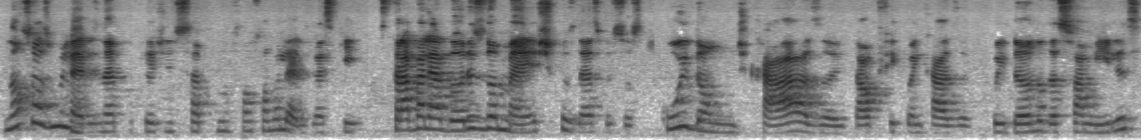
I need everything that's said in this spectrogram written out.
não só as mulheres, né? Porque a gente sabe que não são só mulheres, mas que os trabalhadores domésticos, né? As pessoas que cuidam de casa e tal, que ficam em casa cuidando das famílias,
